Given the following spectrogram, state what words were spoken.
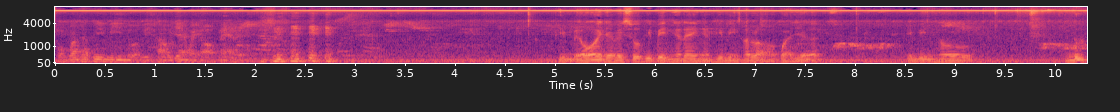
ผมว่าถ้าพี่มีหนวดมีเขาแยกไม่ออกแน่เลย พี่โอ้ย จะไปสู้พี่บินก็ได้ไงพี่บินเขาหล่อกว่าเยอะ พี่บินเขาบึก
